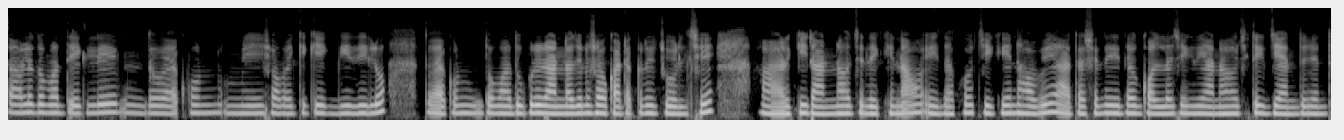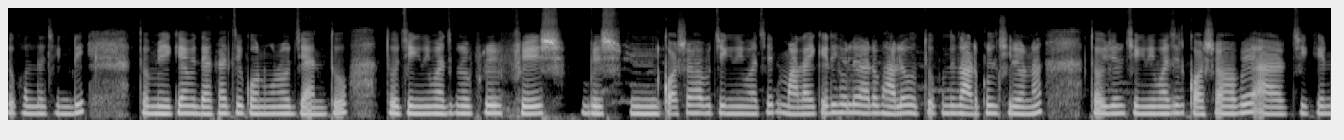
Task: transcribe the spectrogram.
তাহলে তোমরা দেখলে তো এখন মেয়ে সবাইকে কেক দিয়ে দিল। তো এখন তোমার দুপুরে রান্নার জন্য সব কাটাকাটি চলছে। আর কি রান্না হচ্ছে দেখে নাও। এই দেখো চিকেন হবে, আর তার সাথে এই দেখো গলদা চিংড়ি আনা হয়েছে, ঠিক জ্যান্ত জ্যান্ত গলদা চিংড়ি। তো মেয়েকে আমি দেখাচ্ছি কোনগুলো জ্যান্ত। তো চিংড়ি মাছগুলো পুরো ফ্রেশ বেশ কষা হবে চিংড়ি মাছের। মালাইকারি হলে আরও ভালো হতো, কিন্তু নারকোল ছিল না। তো ওই জন্য চিংড়ি মাছের কষা হবে আর চিকেন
